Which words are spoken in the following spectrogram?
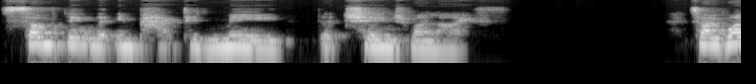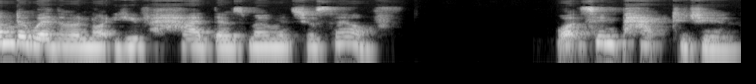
something that impacted me, that changed my life. So I wonder whether or not you've had those moments yourself. What's impacted you?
